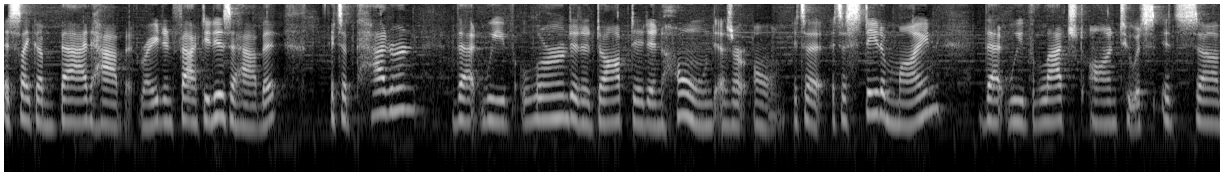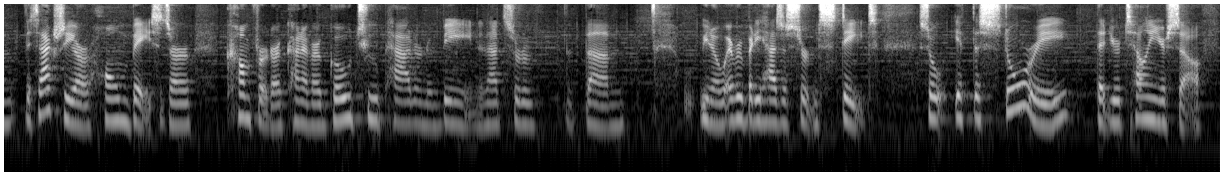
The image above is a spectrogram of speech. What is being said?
It's like a bad habit right? In fact it is a habit. It's a pattern that we've learned and adopted and honed as our own. It's a it's a state of mind that we've latched onto. It's it's um, it's actually our home base. It's our comfort, our kind of our go-to pattern of being, and that's sort of the, um, you know everybody has a certain state. So if the story that you're telling yourself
